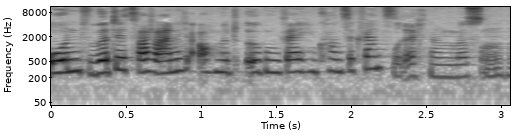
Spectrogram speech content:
und wird jetzt wahrscheinlich auch mit irgendwelchen Konsequenzen rechnen müssen.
